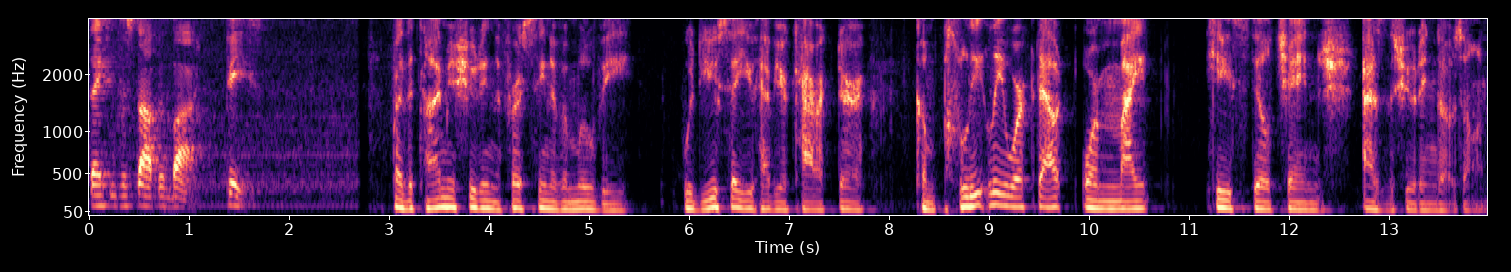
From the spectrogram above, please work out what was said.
Thank you for stopping by. Peace. By the time you're shooting the first scene of a movie, would you say you have your character completely worked out, or might he still change as the shooting goes on?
